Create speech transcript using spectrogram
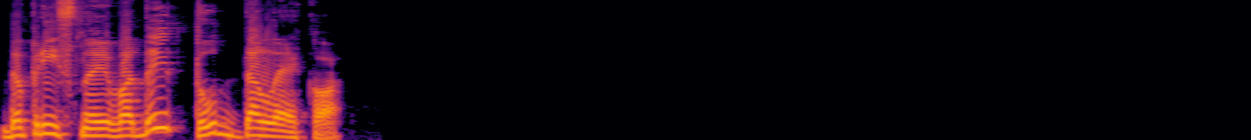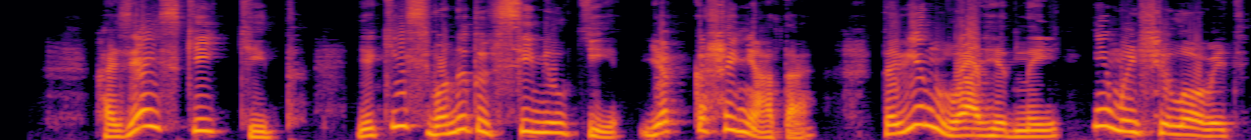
До прісної води тут далеко. Хазяйський кіт. Якісь вони тут всі мілкі, як кашенята. Та він лагідний і миші ловить.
